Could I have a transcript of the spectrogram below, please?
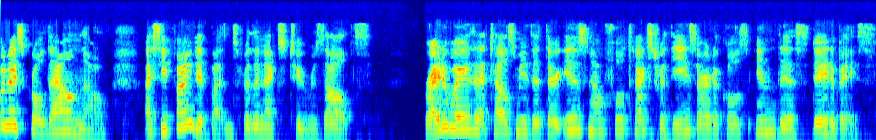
When I scroll down though, I see Find It buttons for the next two results. Right away that tells me that there is no full text for these articles in this database.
